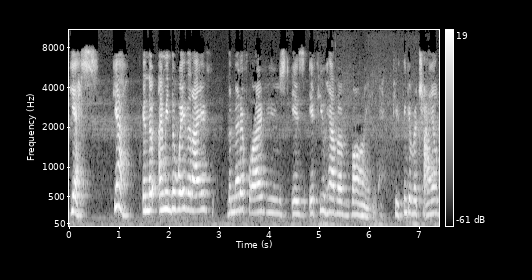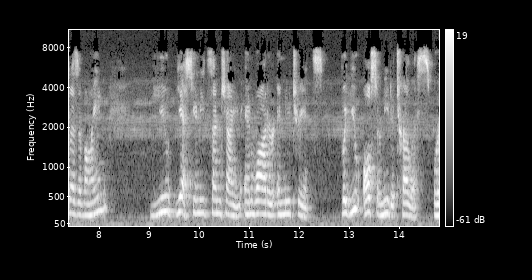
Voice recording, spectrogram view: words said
Yes. Yeah. And the I mean the way that I've the metaphor I've used is if you have a vine, if you think of a child as a vine, you yes, you need sunshine and water and nutrients, but you also need a trellis or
